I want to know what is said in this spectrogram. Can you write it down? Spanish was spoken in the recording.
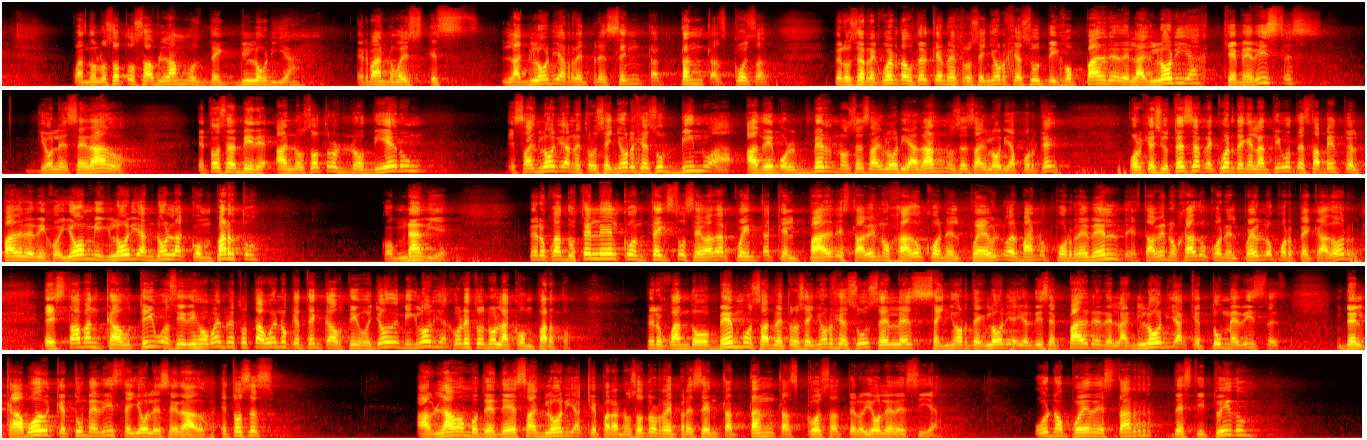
cuando nosotros hablamos de gloria, hermano, es, es la gloria representa tantas cosas, pero se recuerda usted que nuestro Señor Jesús dijo, Padre de la gloria que me diste, yo les he dado. Entonces, mire, a nosotros nos dieron esa gloria, nuestro Señor Jesús vino a, a devolvernos esa gloria, a darnos esa gloria. ¿Por qué? Porque si usted se recuerda en el Antiguo Testamento, el Padre dijo, yo mi gloria no la comparto con nadie. Pero cuando usted lee el contexto se va a dar cuenta que el Padre estaba enojado con el pueblo, hermano, por rebelde, estaba enojado con el pueblo por pecador. Estaban cautivos y dijo, bueno, esto está bueno que estén cautivos. Yo de mi gloria con esto no la comparto. Pero cuando vemos a nuestro Señor Jesús, Él es Señor de gloria y Él dice, Padre de la gloria que tú me diste del cabot que tú me diste yo les he dado. Entonces, hablábamos de, esa gloria que para nosotros representa tantas cosas, pero yo le decía, uno puede estar destituido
